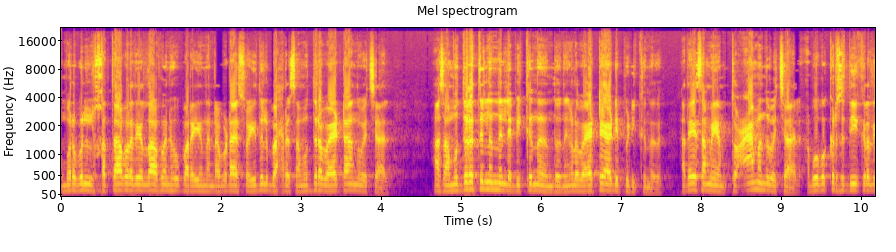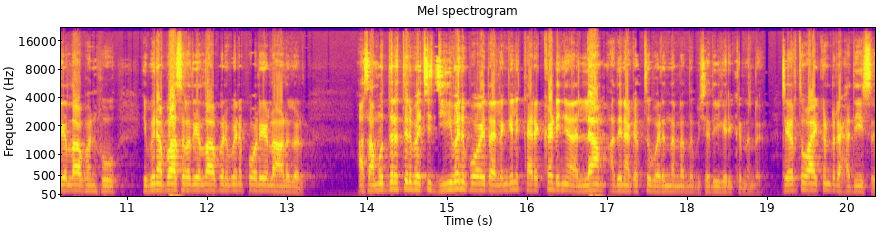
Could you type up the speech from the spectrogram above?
ഉമർബുൽ ഖത്താബ് റതി അള്ളാഹുനഹു പറയുന്നുണ്ട് അവിടെ സ്വൈദുൽ ബഹർ സമുദ്രവേട്ട എന്ന് വെച്ചാൽ ആ സമുദ്രത്തിൽ നിന്ന് ലഭിക്കുന്നത് എന്തോ? നിങ്ങൾ വേട്ടയാടി പിടിക്കുന്നത്. അതേസമയം ത്വാം എന്ന് വെച്ചാൽ അബൂബക്കർ സിദ്ദീഖ് റതി അള്ളാഹുൻഹു ഇബിൻ അബ്ബാസ് റതി അള്ളാഹുനുവിനെ പോലെയുള്ള ആളുകൾ ആ സമുദ്രത്തിൽ വെച്ച് ജീവന് പോയത് അല്ലെങ്കിൽ കരക്കടിഞ്ഞതെല്ലാം അതിനകത്ത് വരുന്നുണ്ടെന്ന് വിശദീകരിക്കുന്നുണ്ട്. ചേർത്ത് വായിക്കേണ്ട ഒരു ഹദീസ്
